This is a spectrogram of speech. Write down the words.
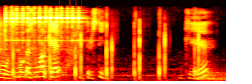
Oh, semua kat supermarket. Interesting. Okay.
